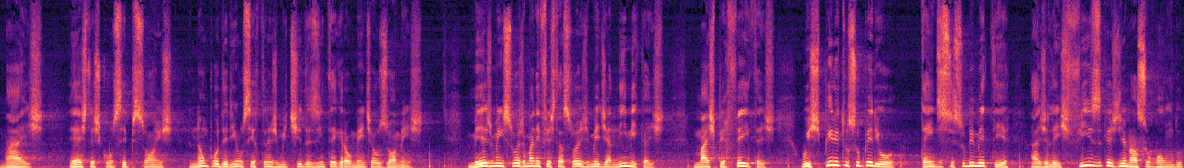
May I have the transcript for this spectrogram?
Mas estas concepções não poderiam ser transmitidas integralmente aos homens, mesmo em suas manifestações medianímicas mais perfeitas, o espírito superior tem de se submeter às leis físicas de nosso mundo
